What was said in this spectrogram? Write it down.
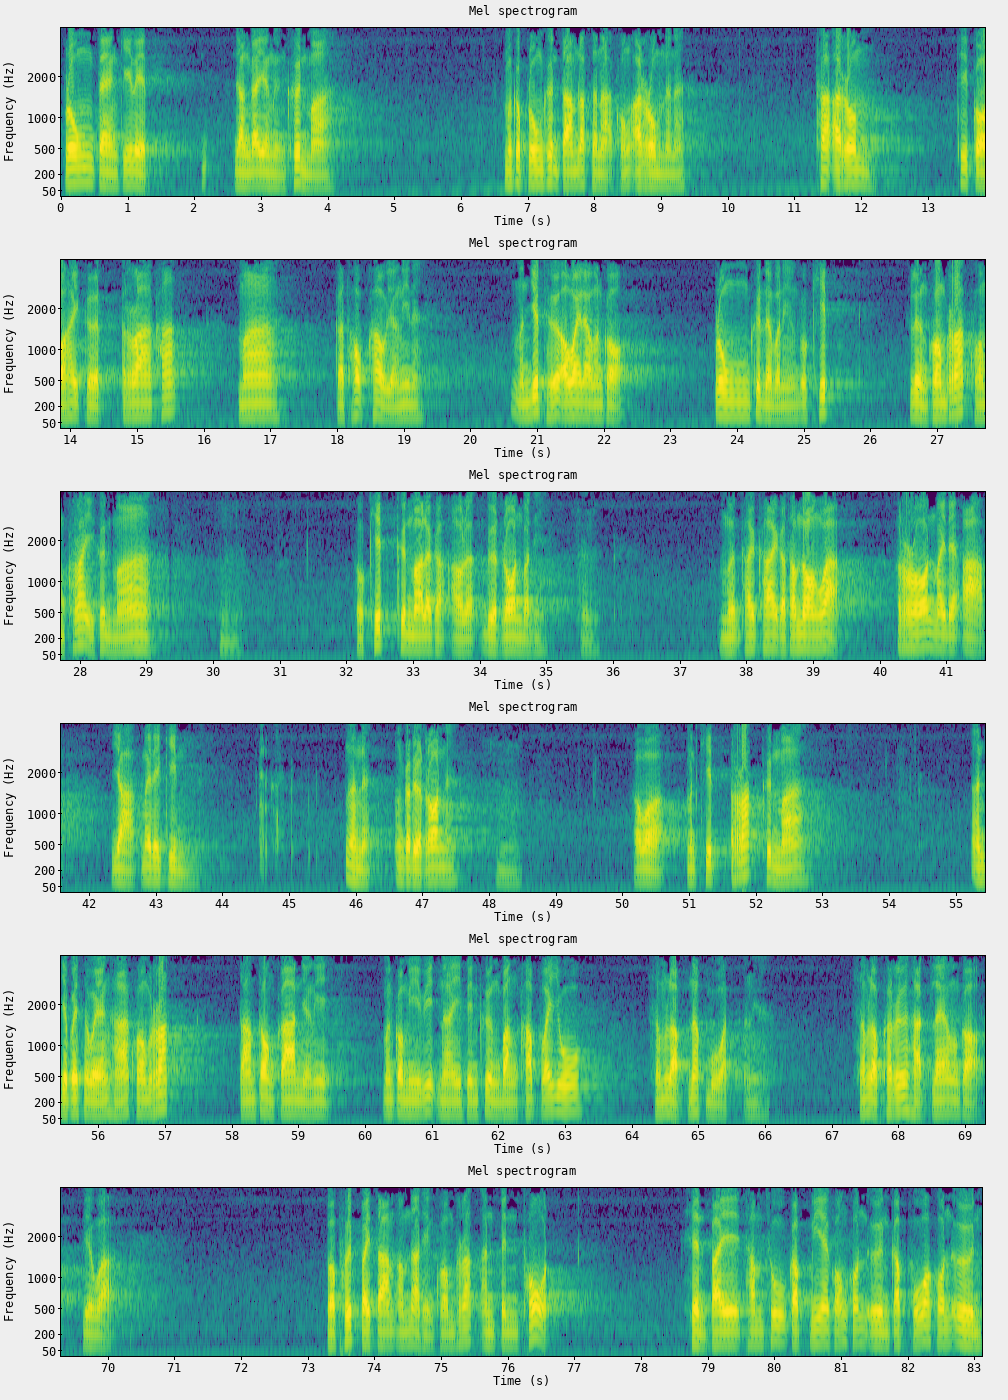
ปรุงแต่งกิเลสอย่างใดอย่างหนึ่งขึ้นมา มันก็ปรุงขึ้นตามลักษณะของอารมณ์นะนะ ถ้าอารมณ์ที่ก่อให้เกิดราคะมากระทบเข้าอย่างนี้นะ มันยึดถือเอาไว้แล้ว มันก็ปรุงขึ้นแล้วบัดนี้มันก็คิด เรื่องความรักความใคร่ขึ้นมาก็คิดขึ้นมาแล้วก็ เอาละเดือดร้อนบัดนี้เหมือนคล้ายๆ กับทำนองว่า ร้อนไม่ได้อาบ อยากไม่ได้กิน นั่นแหละมันก็เดือดร้อนนะ เพราะว่ามันคิดรักขึ้นมา อันจะไปแสวงหาความรักตามต้องการอย่างนี้ มันก็มีวินัยเป็นเครื่องบังคับไว้อยู่สำหรับนักบวชอันนี้สำหรับคฤหัสถ์แล้วมันก็เรียกว่า ประพฤติไปตามอำนาจแห่งความรักอันเป็นโทษ เช่นไปทำชู้กับเมียของคนอื่น กับผัวคนอื่น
